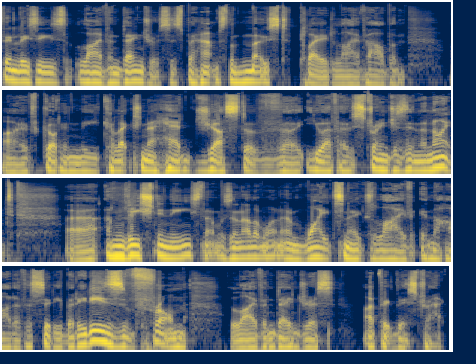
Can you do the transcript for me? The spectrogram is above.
Thin Lizzy's Live and Dangerous is perhaps the most played live album I've got in the collection ahead just of uh, UFO Strangers in the Night. Uh, Unleashed in the East, that was another one, and Whitesnake's Live in the Heart of the City. But it is from Live and Dangerous. I picked this track.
